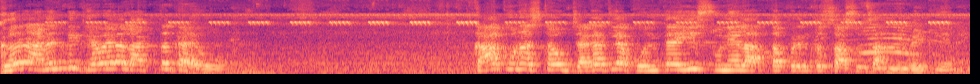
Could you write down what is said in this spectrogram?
घर आनंदी ठेवायला लागतं काय हो? का कुणास ठाऊक जगातल्या कोणत्याही सुनेला आतापर्यंत सासू चांगली भेटली नाही.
